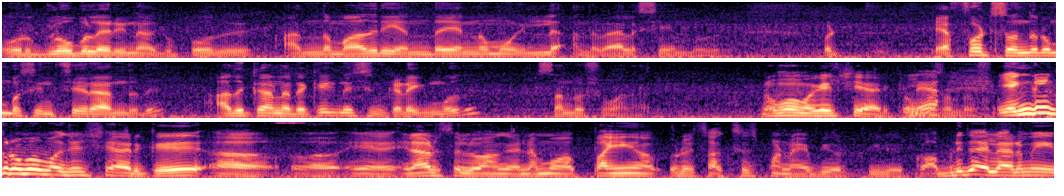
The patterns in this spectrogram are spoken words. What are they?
ஒரு குளோபல் அரினாக்கு போகுது. அந்த மாதிரி எந்த எண்ணமும் இல்லை அந்த வேலை செய்யும்போது. பட் எஃபர்ட்ஸ் வந்து ரொம்ப சின்சியராக இருந்தது. அதுக்கான ரெக்கக்னிஷன் கிடைக்கும்போது சந்தோஷமாக இருக்குது ரொம்ப மகிழ்ச்சியா இருக்கு இல்லையா. எங்களுக்கு ரொம்ப மகிழ்ச்சியா இருக்கு. அஹ், அஹ், எ- எல்லாரும் சொல்லுவாங்க நம்ம பையன் ஒரு சக்ஸஸ் பண்ண எப்படி ஒரு ஃபீல் இருக்கும்? அப்படிதான் எல்லாருமே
